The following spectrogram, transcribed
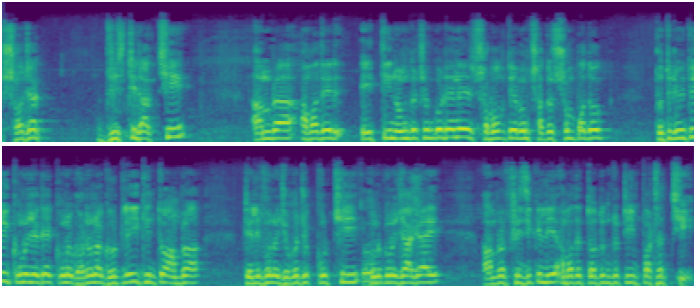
সজাগ দৃষ্টি রাখছি। আমরা আমাদের এই তিন অঙ্গ সংগঠনের সভাপতি এবং সদস্য সম্পাদক প্রতিনিয়তই কোনো জায়গায় কোনো ঘটনা ঘটলেই কিন্তু আমরা টেলিফোনে যোগাযোগ করছি কোনো কোনো জায়গায়। আমরা ফিজিক্যালি আমাদের তদন্ত টিম পাঠাচ্ছি।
